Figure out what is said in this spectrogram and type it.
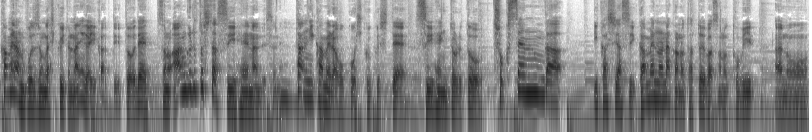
カメラのポジションが低いと何がいいかっていうとでそのアングルとしては水平なんですよね、うん、単にカメラをこう低くして水平に撮ると直線が生かしやすい。画面の中の例えばその飛びあの、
